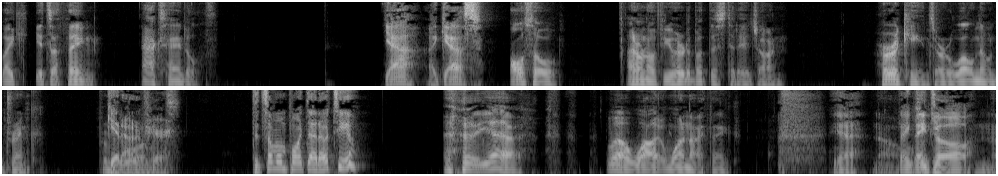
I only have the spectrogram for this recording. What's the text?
like it's a thing. Axe handles. Yeah, I guess. Also, I don't know if you heard about this today, John. Hurricanes are a well-known drink. From Get New out of here. Did someone point that out to you? yeah. Well, one, one I think. Yeah. No. Thank, Thank you you. to all, No.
